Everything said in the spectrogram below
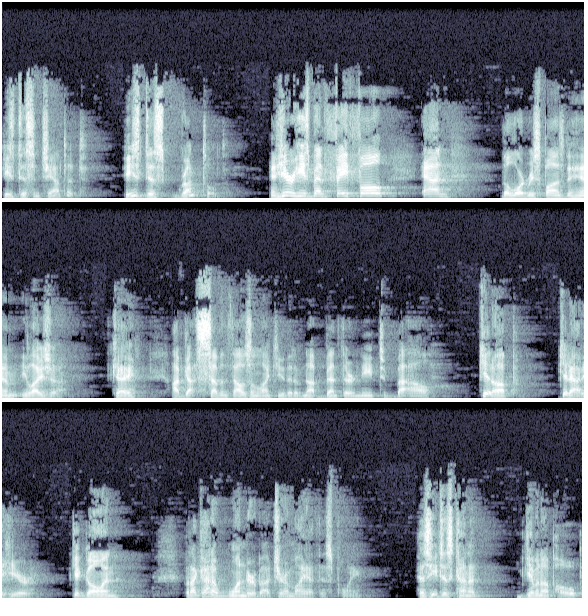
He's disenchanted. He's disgruntled. And here he's been faithful, and the Lord responds to him, Elijah, okay, I've got 7,000 like you that have not bent their knee to Baal. Get up, get out of here, get going. But I got to wonder about Jeremiah at this point. Has he just kind of given up hope?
